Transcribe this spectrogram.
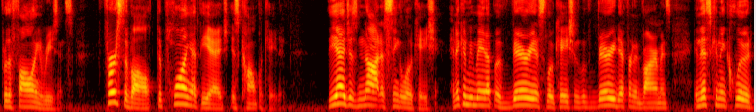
for the following reasons. First of all, deploying at the edge is complicated. The edge is not a single location, and it can be made up of various locations with very different environments, and this can include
